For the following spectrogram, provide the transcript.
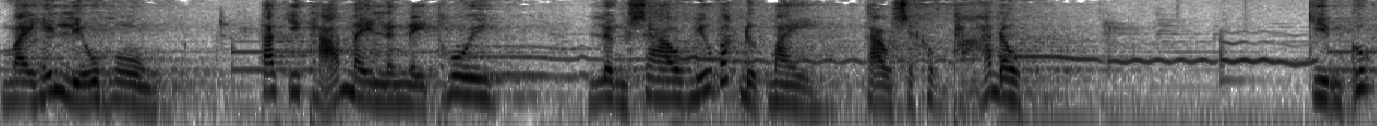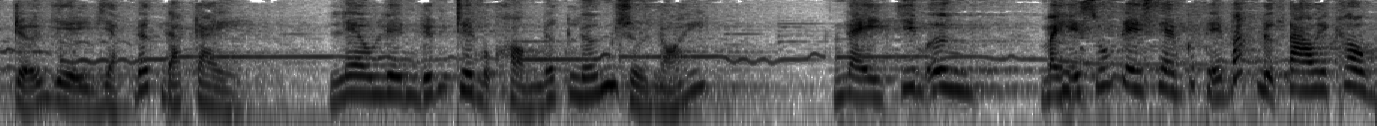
mày hãy liệu hồn, tao chỉ thả mày lần này thôi, lần sau nếu bắt được mày, tao sẽ không thả đâu. Chim cút trở về giặt đất đã cày, leo lên đứng trên một hòn đất lớn rồi nói, Này chim ưng, mày hãy xuống đây xem có thể bắt được tao hay không.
